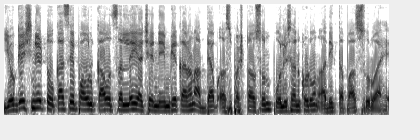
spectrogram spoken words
योगेशने टोकाचे पाऊल का उचलले याचे नेमके कारण अद्याप अस्पष्ट असून पोलिसांकडून अधिक तपास सुरू आहे.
